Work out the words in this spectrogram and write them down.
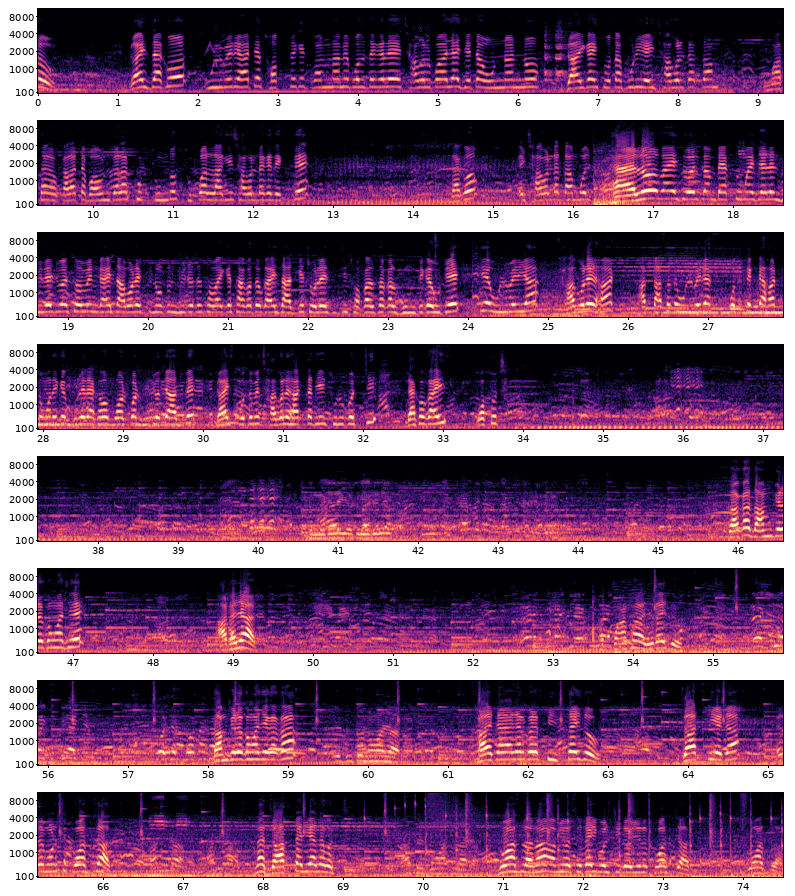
সতেরো গাইজ দেখো, উলবেরি হাটে সব থেকে কম দামে বলতে গেলে ছাগল পাওয়া যায়, যেটা অন্যান্য জায়গায় তোতাপুরি এই ছাগলটার দাম। মাথার কালারটা ব্রাউন কালার খুব সুন্দর সুপার লাগে ছাগলটাকে দেখতে। দেখো এই ছাগলটার দাম বলছি। Hello guys welcome back to my channel village boy Somen. Guys আবার একটি নতুন ভিডিওতে সবাইকে স্বাগত। গাইস আজকে চলে এসেছি সকাল সকাল ঘুম থেকে উঠে কে? উলবেরিয়া ছাগলের হাট। আর তার সাথে উলবেরিয়া প্রত্যেকটা হাট তোমাদেরকে ঘুরে দেখাবো পরপর ভিডিওতে আসবে। গাইস প্রথমে ছাগলের হাটটা দিয়েই শুরু করছি। দেখো গাইস কত ছা- কাকা দাম কীরকম আছে? আট হাজার? পাঁঠা আছে তাই তো? দাম কীরকম আছে কাকা? দুটো ন হাজার। সাড়ে চার হাজার করে পিস তাই তো? জাত কি এটা? এটা মনে হচ্ছে কস জাত। না জাতটা জিজ্ঞাসা করছি। দোয়াশলা না? আমিও সেটাই বলছি তো ওই জন্য কস জাত। দোয়াশলা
